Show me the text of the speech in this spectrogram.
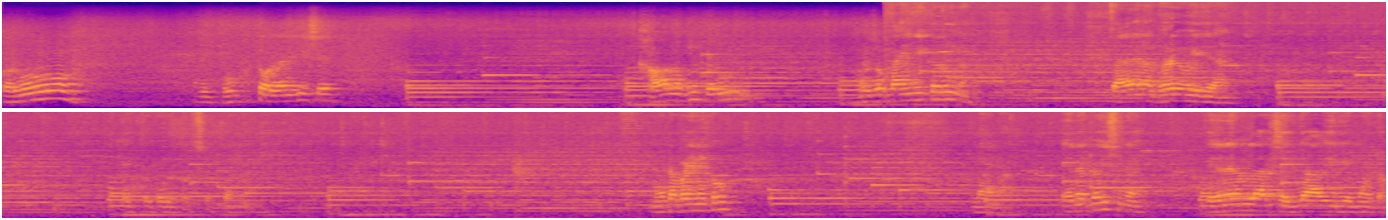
કરવું? ભૂખ તો લાગી છે. ખાવાનું શું કરવું હજુ કાંઈ નહીં કરું ને. ચાયના ઘરે વહી જાય કંઈક તો કરવું પડશે. મોટા કહું? ના ના. એને કહીશ ને, એને એમ લાગશે કે આવી ગયો મોટો.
